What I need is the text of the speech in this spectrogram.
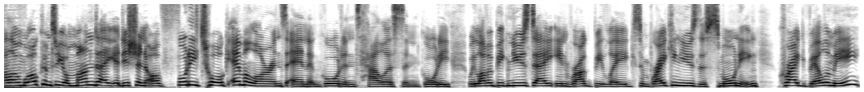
Hello and welcome to your Monday edition of Footy Talk. Emma Lawrence and Gorden Tallis and Gordy. We love a big news day in rugby league. Some breaking news this morning. Craig Bellamy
